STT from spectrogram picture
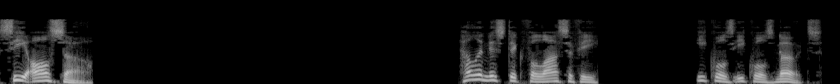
See also Hellenistic philosophy Notes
